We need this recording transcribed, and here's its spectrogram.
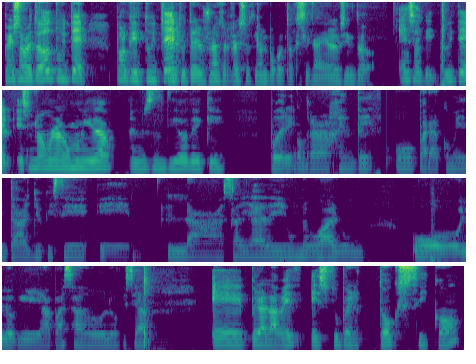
Pero sobre todo Twitter. Porque Twitter Twitter es una red social un poco tóxica, yo lo siento. eso, que Twitter es una buena comunidad en el sentido de que poder encontrar a la gente o para comentar, yo que sé, eh, la salida de un nuevo álbum o lo que ha pasado o lo que sea. Eh, pero a la vez es súper tóxico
